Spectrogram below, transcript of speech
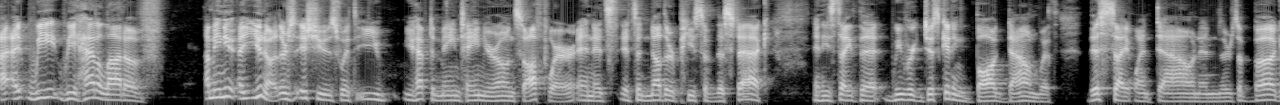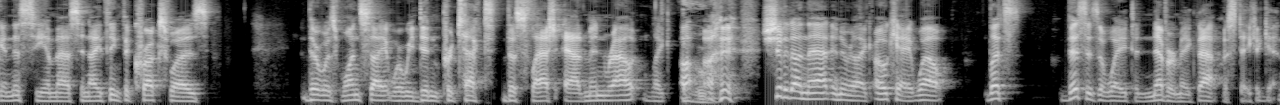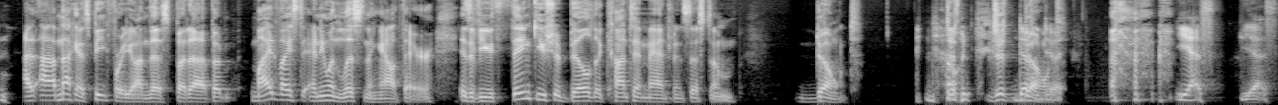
I, we we had a lot of. I mean, you, you know, there's issues with you. You have to maintain your own software, and it's it's another piece of the stack. And he's like that we were just getting bogged down with this site went down, and there's a bug in this CMS. And I think the crux was there was one site where we didn't protect the slash admin route. Like, uh, should have done that. And they were like, okay, well, let's. This is a way to never make that mistake again. I, am not going to speak for you on this, but uh, but my advice to anyone listening out there is: if you think you should build a content management system, don't. Don't just, just don't. don't. Do yes, yes.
